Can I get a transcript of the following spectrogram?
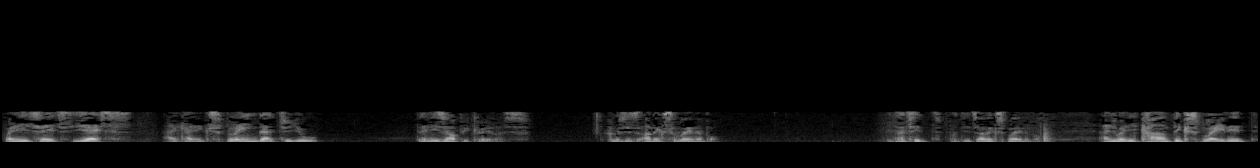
when he says, yes, I can explain that to you, then he's apicurus. Because it's unexplainable. That's it, but it's unexplainable. And when he can't explain it,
